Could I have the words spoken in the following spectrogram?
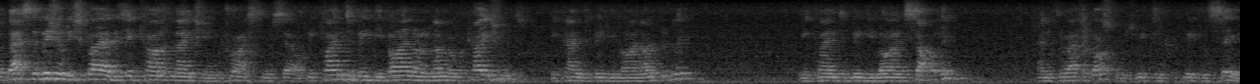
But that's the visual display of his incarnate nature in Christ himself. He claimed to be divine on a number of occasions. He claimed to be divine openly. He claimed to be divine subtly. And throughout the Gospels we can, we can see.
